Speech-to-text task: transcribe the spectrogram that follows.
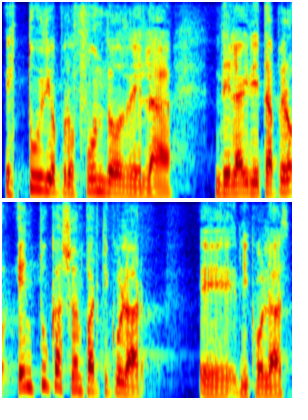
estudio profundo de la, de la grieta. Pero en tu caso en particular, Nicolás,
